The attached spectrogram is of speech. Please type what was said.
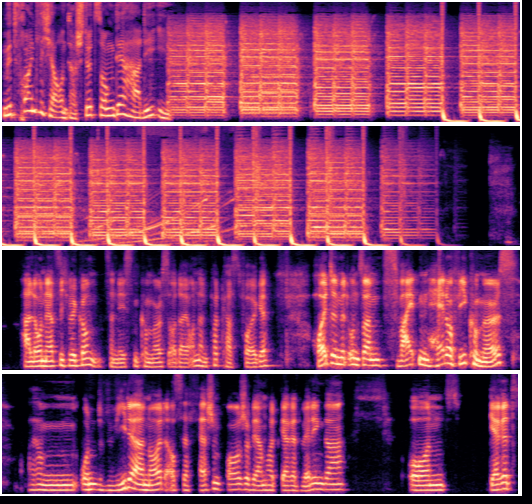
Mit freundlicher Unterstützung der HDI. Hallo und herzlich willkommen zur nächsten Commerce or Die Online Podcast Folge. Heute mit unserem zweiten Head of E-Commerce ähm, und wieder erneut aus der Fashion Branche. Wir haben heute Gerrit Welling da. Und Gerrit,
